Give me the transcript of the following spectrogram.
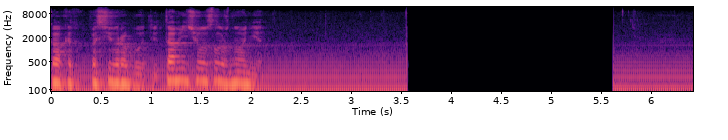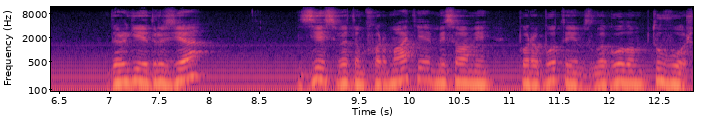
как этот пассив работает. Там ничего сложного нет. Дорогие друзья, здесь в этом формате мы с вами поработаем с глаголом to wash.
